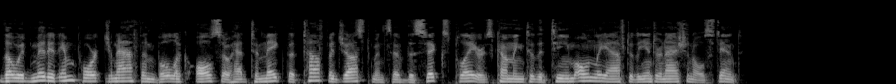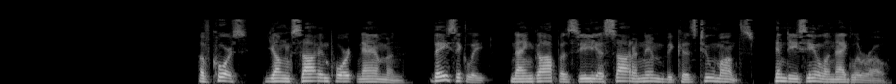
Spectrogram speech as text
though admitted import Jonathan Bullock also had to make the tough adjustments of the six players coming to the team only after the international stint. Of course, Young saw import Naman, basically, Nangapa siya Satanim because two months, Hindi sila naglaro.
